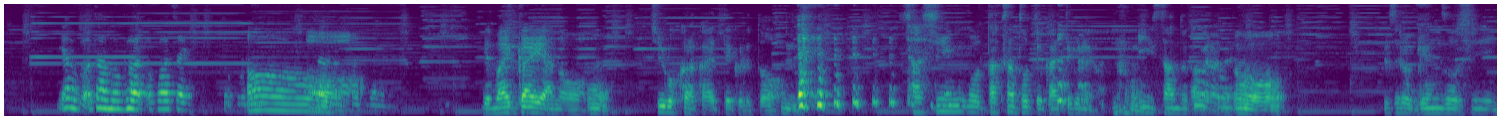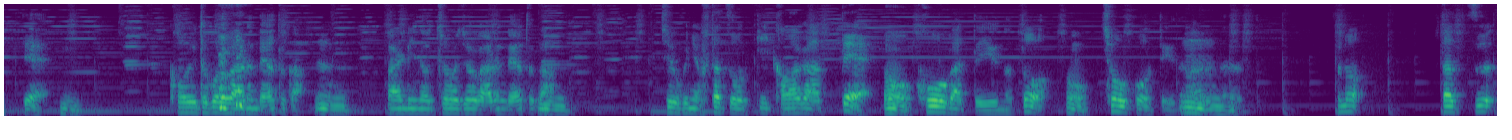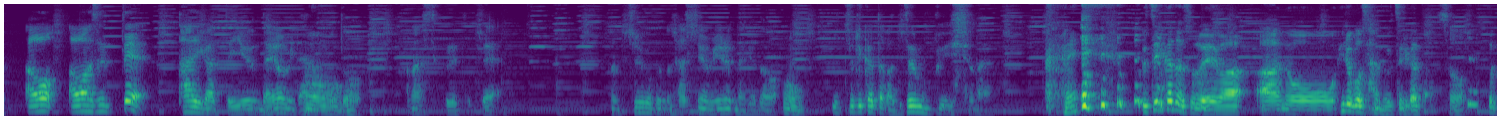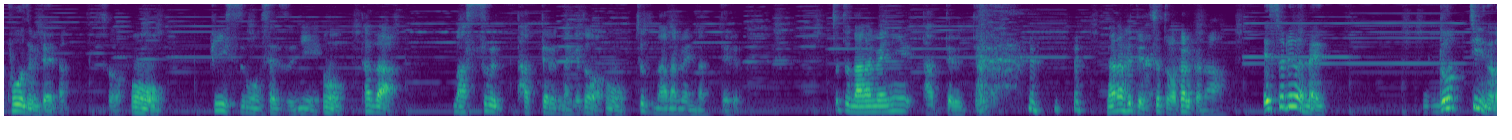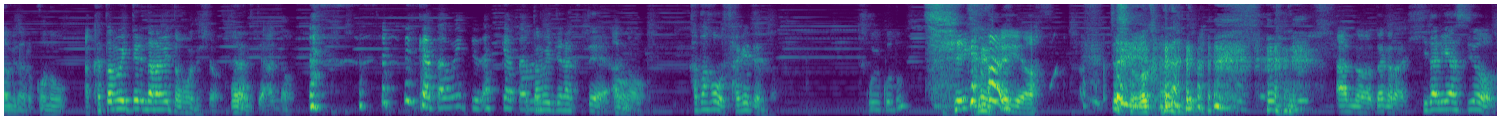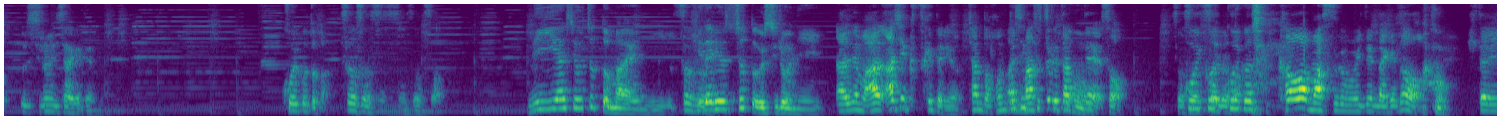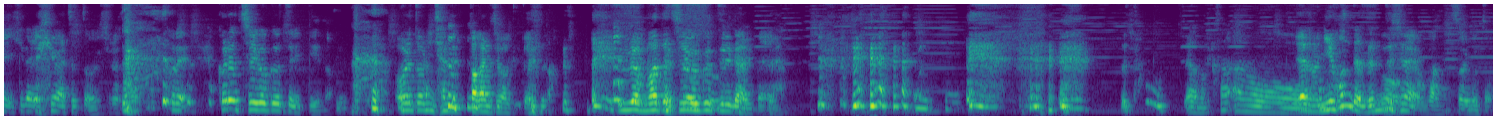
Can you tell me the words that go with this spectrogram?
いやまたあのおばおばあちゃんとこああで毎回あのーうん。中国から帰ってくると、うん。写真をたくさん撮って帰ってくるのよ。うん。インスタントカメラで。あーでそれを現像しに行ってうん。こういうところがあるんだよとか うん万里の長城があるんだよとか、うん。中国には2つ大きい川があってうん。黄河っていうのとうん。長江っていうのがあるんだよ、その2つを合わせて大河って言うんだよみたいなことを話してくれてて、中国の写真を見るんだけどうん。写り方が全部一緒なのえ？写り方それはあのー、ひろこさんの写り方。そう。ポーズみたいな。そう。うん。ピースもせずにうん。ただまっすぐ立ってるんだけど、うん。ちょっと斜めになってる。ちょっと斜めに立ってるっていう。斜めってちょっとわかるかな？えそれはねどっちに斜めなの？この。あ傾いてる斜めと思うでしょ？じゃなくてあの。傾いてない傾いて傾いてなくてあの片方下げてんのこういうこと？違うよ。ちょっとわからない。け どあのだから左足を後ろに下げてんの。こういうことか。そうそうそうそうそうそう。右足をちょっと前にそうそう。左足ちょっと後ろに。あでもあ足くっつけてるよ。ちゃんと本当にまっすぐ立って、足くっつけてうんそうそうこういうこういうこういう感じ？顔はまっすぐ向いてんだけど左左がちょっと後ろに。これこれを中国移りっていうの。俺とお兄ちゃんでバカにしまくってるの。うわまた中国移りだみたいなあのかあのー、いやでも日本では全然しないよお母さんそういうこと。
